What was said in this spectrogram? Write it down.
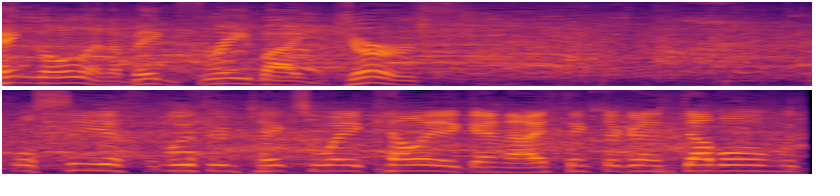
Pingle and a big three by Jers. We'll see if Lutheran takes away Kelly again. I think they're going to double him with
